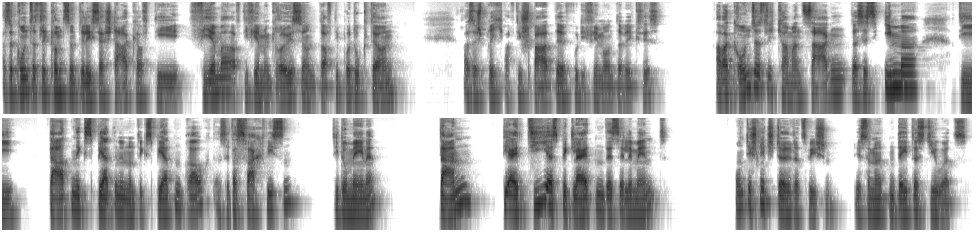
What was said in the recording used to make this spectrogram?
Also grundsätzlich kommt es natürlich sehr stark auf die Firma, auf die Firmengröße und auf die Produkte an. Also sprich auf die Sparte, wo die Firma unterwegs ist. Aber grundsätzlich kann man sagen, dass es immer die Datenexpertinnen und Experten braucht, also das Fachwissen, die Domäne, dann die IT als begleitendes Element und die Schnittstelle dazwischen, die sogenannten Data Stewards.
